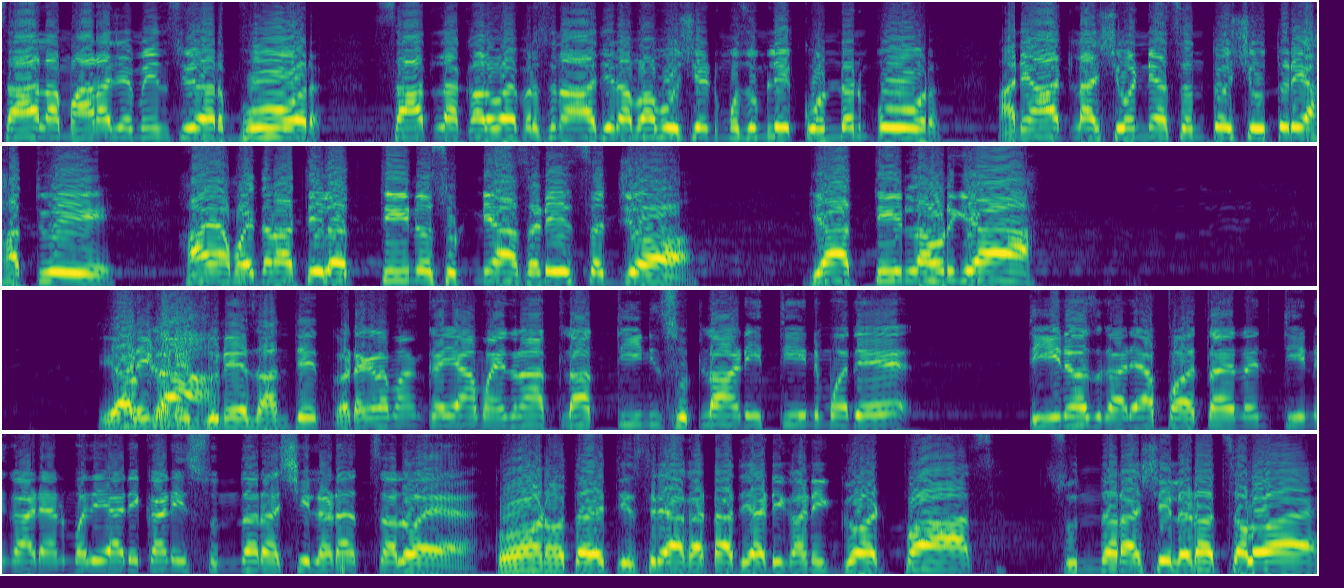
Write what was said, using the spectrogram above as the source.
सहाला महाराजा मेन्सवेअर भोर. सातला कळवाय प्रसन्न आदिरा बाबू शेठ मुजुमले कोंडणपूर आणि आठला शिवण्या संतोष शिवतुरे हातवे. हा या मैदानातील तीन सुटण्यासाठी सज्ज घ्या तीन लावून घ्या. या ठिकाणी? जुने जाणते. गट क्रमांक या मैदानातला तीन सुटला आणि तीन मध्ये तीनच गाड्या पळतायत आणि तीन गाड्यांमध्ये या ठिकाणी सुंदर अशी लढत चालू आहे. कोण होत आहे तिसऱ्या गटात? या ठिकाणी गट पास. सुंदर अशी लढत चालू आहे.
